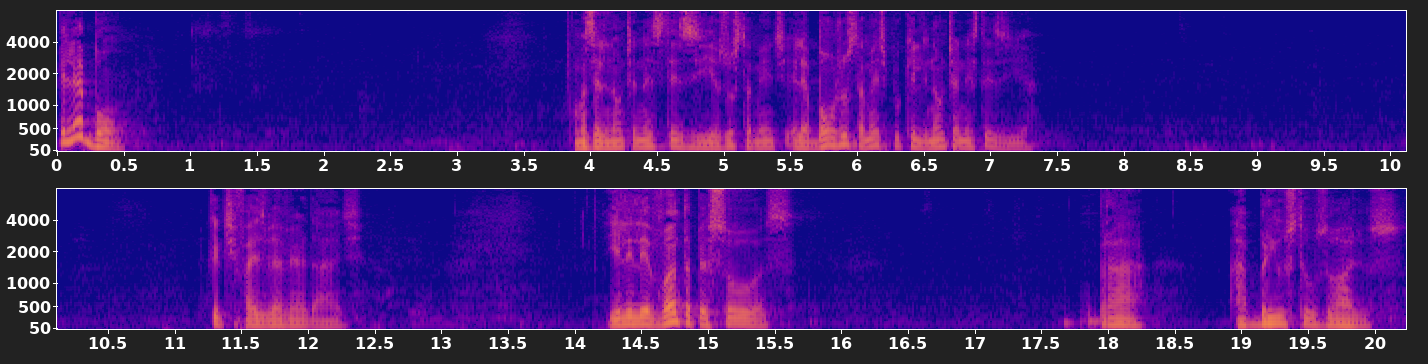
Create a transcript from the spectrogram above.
Ele é bom. Mas ele não te anestesia, justamente. Ele é bom justamente porque ele não te anestesia. Ele te faz ver a verdade. E ele levanta pessoas para abrir os teus olhos.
